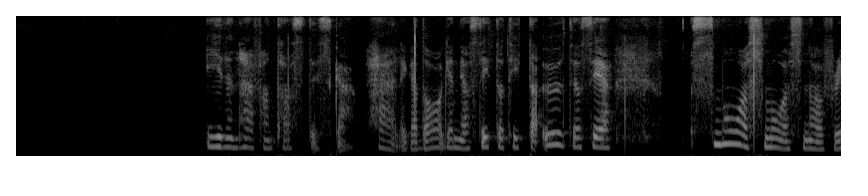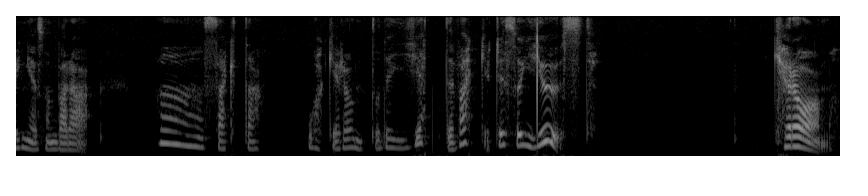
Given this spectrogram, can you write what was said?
i den här fantastiska, härliga dagen. Jag sitter och tittar ut och jag ser små, små snöflingor som bara ah, sakta åker runt och det är jättevackert. Det är så ljust. Kram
